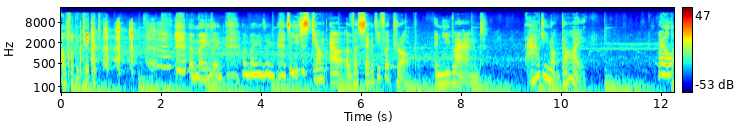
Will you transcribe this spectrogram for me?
I'll fucking take it. amazing, amazing. So you just jump out of a 70 foot drop and you land. How do you not die? Well,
